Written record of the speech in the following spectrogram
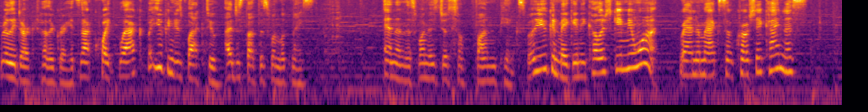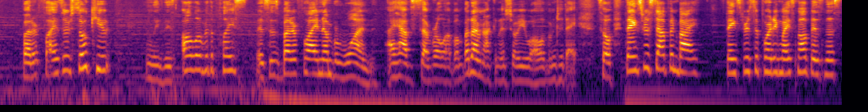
Really dark heather gray. It's not quite black, but you can use black too. I just thought this one looked nice. And then this one is just some fun pinks. Well, you can make any color scheme you want. Random acts of crochet kindness. Butterflies are so cute. I leave these all over the place. This is butterfly number one. I have several of them, but I'm not going to show you all of them today. So thanks for stopping by. Thanks for supporting my small business.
